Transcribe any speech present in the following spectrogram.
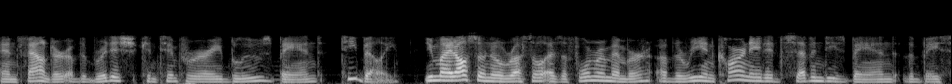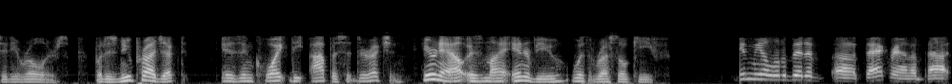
and founder of the British contemporary blues band T-Belly. You might also know Russell as a former member of the reincarnated 70s band the Bay City Rollers. But his new project is in quite the opposite direction. Here now is my interview with Russell Keefe. Give me a little bit of uh, background about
